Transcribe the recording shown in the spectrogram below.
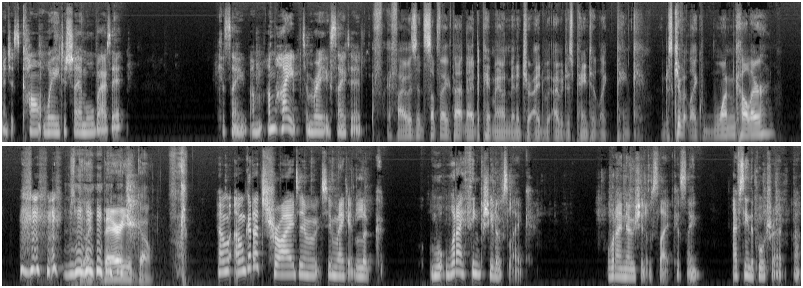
I just can't wait to share more about it. Because I I'm I'm hyped. I'm very excited. If, if I was in something like that and I had to paint my own miniature, I'd I would just paint it like pink and just give it like one color. just be like, there you go. I'm I'm gonna try to to make it look wh- what I think she looks like, what I know she looks like, because I I've seen the portrait, but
